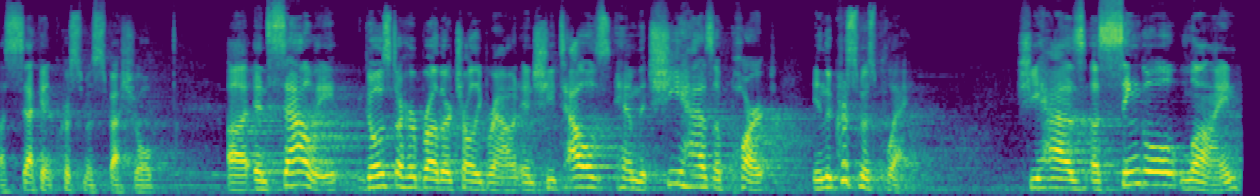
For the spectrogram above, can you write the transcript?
a second Christmas special. Uh, and Sally goes to her brother, Charlie Brown, and she tells him that she has a part in the Christmas play. She has a single line.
